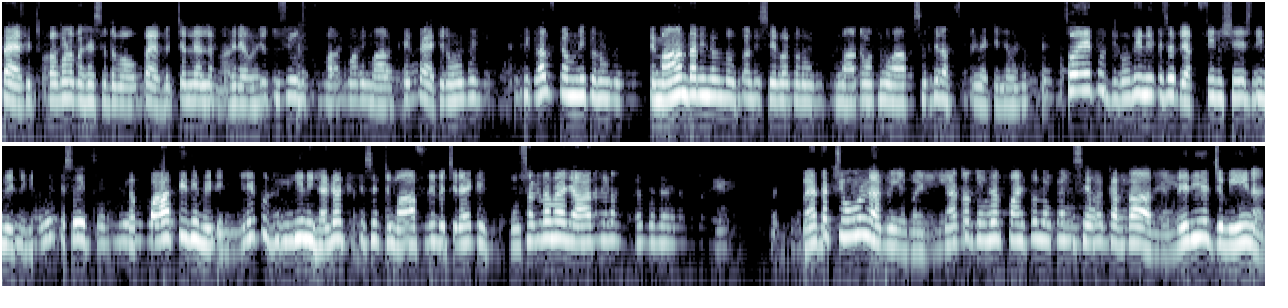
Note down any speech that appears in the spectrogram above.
ਭੈ ਵਿੱਚ ਪਵਨ ਬਹਿ ਸਦਵਾਓ ਭੈ ਵਿੱਚ ਚੱਲਿਆ ਲੱਗ ਰਿਹਾ ਜੇ ਤੁਸੀਂ ਉਸ ਪਰਮਾਤਮਾ ਦੇ ਮਾਰਗ ਤੇ ਭੈ ਚ ਰਹੋਗੇ ਤੁਸੀਂ ਗਲਤ ਕੰਮ ਨਹੀਂ ਕਰੋਗੇ, ਇਮਾਨਦਾਰੀ ਨਾਲ ਲੋਕਾਂ ਦੀ ਸੇਵਾ ਕਰੋਗੇ, ਪਰਮਾਤਮਾ ਤੁਹਾਨੂੰ ਆਪ ਸਿੱਧੇ ਰਸਤੇ ਤੇ ਲੈ ਕੇ ਜਾਊਗਾ। ਸੋ ਇਹ ਕੋਈ ਜ਼ਰੂਰੀ ਨਹੀਂ ਕਿਸੇ ਵਿਅਕਤੀ ਵਿਸ਼ੇਸ਼ ਦੀ ਮੀਟਿੰਗ ਇਹ ਕਿਸੇ ਪਾਰਟੀ ਦੀ ਮੀਟਿੰਗ ਇਹ ਕੋਈ ਜ਼ਰੂਰੀ ਨਹੀਂ ਹੈਗਾ ਕਿ ਕਿਸੇ ਜਮਾਤ ਦੇ ਵਿੱਚ ਰਹਿ ਕੇ ਹੋ ਸਕਦਾ ਮੈਂ ਆਜ਼ਾਦ ਰਹਿਣਾ ਮੈਂ ਤਾਂ ਚੋਣ ਲੱਗ ਰਹੀ ਹਾਂ ਬਾਈ ਮੈਂ ਤਾਂ 2005 ਤੋਂ ਲੋਕਾਂ ਦੀ ਸੇਵਾ ਕਰਦਾ ਆ ਰਿਹਾ। ਮੇਰੀ ਇਹ ਜ਼ਮੀਨ ਹੈ,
